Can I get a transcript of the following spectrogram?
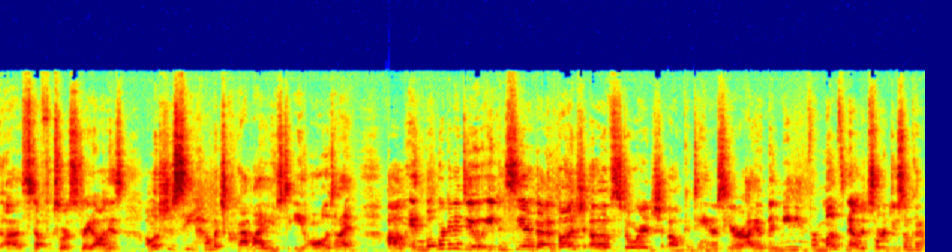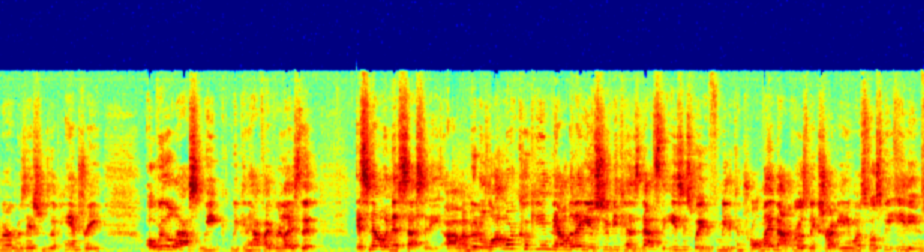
uh, stuff sort of straight on is I want you to see how much crap I used to eat all the time. Um, and what we're to do, you can see I've got a bunch of storage um, containers here. I have been meaning for months now to sort of do some kind of reorganization to the pantry. Over the last week, week and a half, I've realized that it's now a necessity. Um, I'm doing a lot more cooking now than I used to because that's the easiest way for me to control my macros, make sure I'm eating what I'm supposed to be eating.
